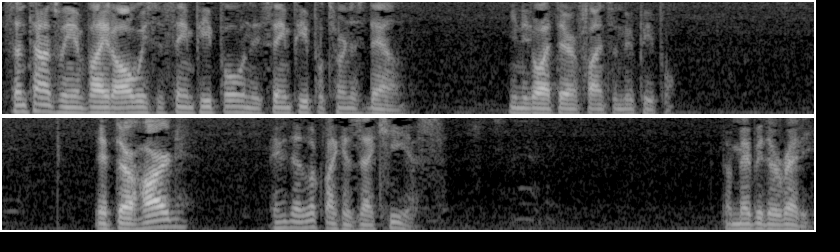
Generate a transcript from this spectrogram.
Sometimes we invite always the same people, and the same people turn us down. You need to go out there and find some new people. If they're hard, maybe they look like a Zacchaeus but maybe they're ready.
